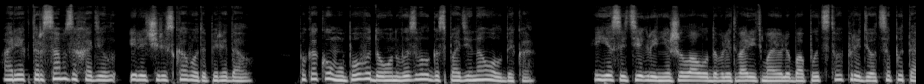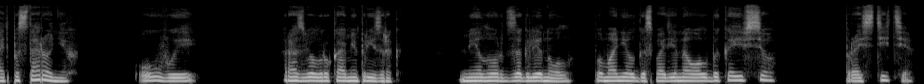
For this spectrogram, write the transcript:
А ректор сам заходил или через кого-то передал? По какому поводу он вызвал господина Олбека? Если Тигри не желал удовлетворить мое любопытство, придется пытать посторонних. Увы. Развел руками призрак. Милорд заглянул, поманил господина Олбека и все. Простите,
